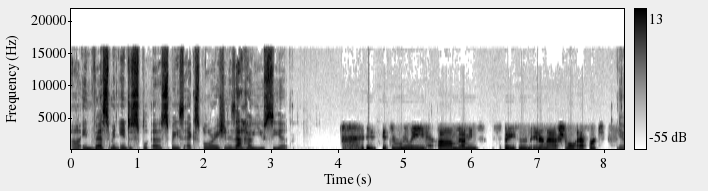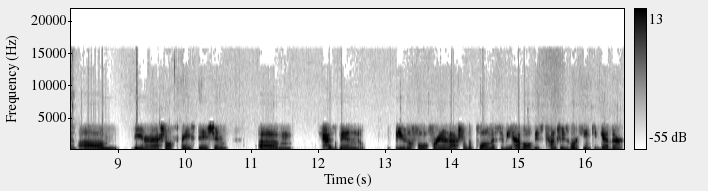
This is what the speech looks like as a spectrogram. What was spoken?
uh, investment into sp- uh, space exploration. Is that how you see it? it it's really, um, I mean, space is an international effort. Yeah. Um, the International Space Station um, has been beautiful for international diplomacy. We have all these countries working together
